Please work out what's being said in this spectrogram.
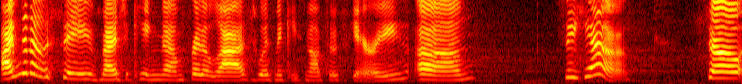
I'm gonna save Magic Kingdom for the last with Mickey's Not So Scary. Um, so yeah. So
